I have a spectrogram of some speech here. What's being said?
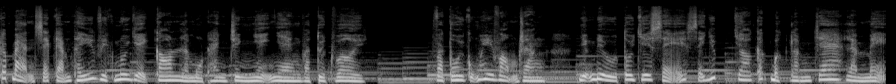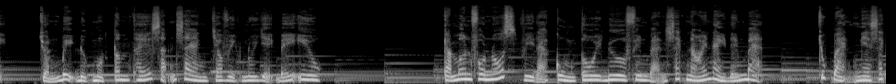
các bạn sẽ cảm thấy việc nuôi dạy con là một hành trình nhẹ nhàng và tuyệt vời – và tôi cũng hy vọng rằng những điều tôi chia sẻ sẽ giúp cho các bậc làm cha, làm mẹ chuẩn bị được một tâm thế sẵn sàng cho việc nuôi dạy bé yêu. Cảm ơn phonos vì đã cùng tôi đưa phiên bản sách nói này đến bạn. Chúc bạn nghe sách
